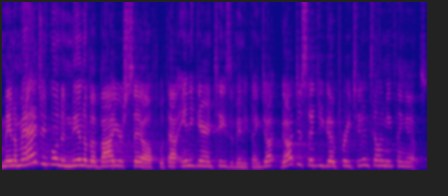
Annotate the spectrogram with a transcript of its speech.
I mean, imagine going to Nineveh by yourself without any guarantees of anything. God just said you go preach. He didn't tell him anything else.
